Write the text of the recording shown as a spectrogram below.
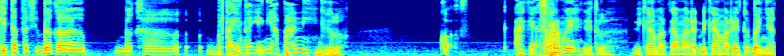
Kita pasti bakal bakal bertanya-tanya ini apa nih? gitu loh. Kok agak serem ya gitu loh. Di kamar-kamar di kamar itu banyak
